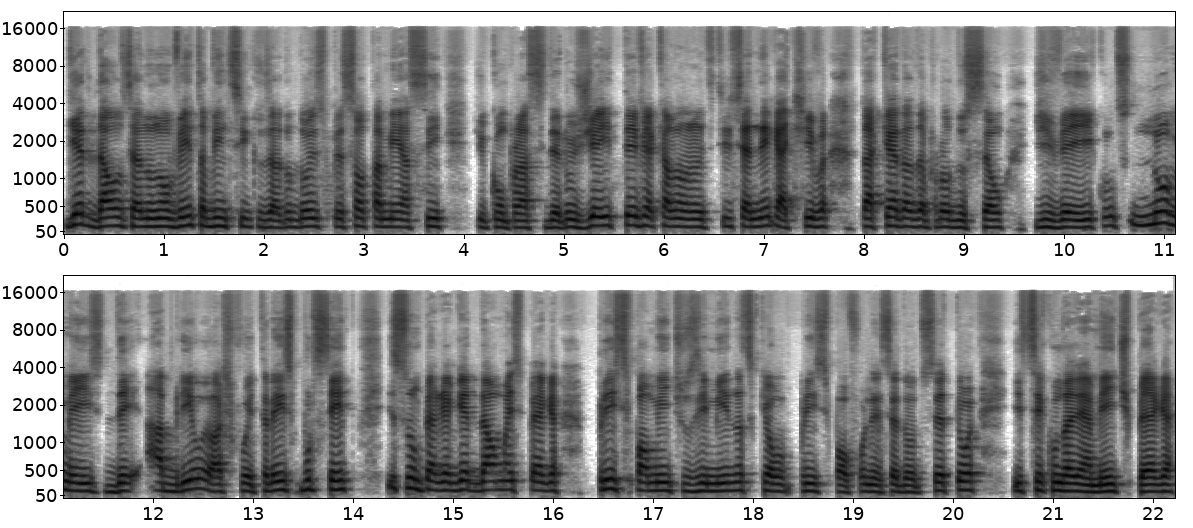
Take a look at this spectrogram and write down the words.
Gerdau 0,90, 25,02. O pessoal está meio assim de comprar siderurgia e teve aquela notícia negativa da queda da produção de veículos no mês de abril, eu acho que foi 3%. Isso não pega Gerdau, mas pega principalmente os em Minas, que é o principal fornecedor do setor, e secundariamente pega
